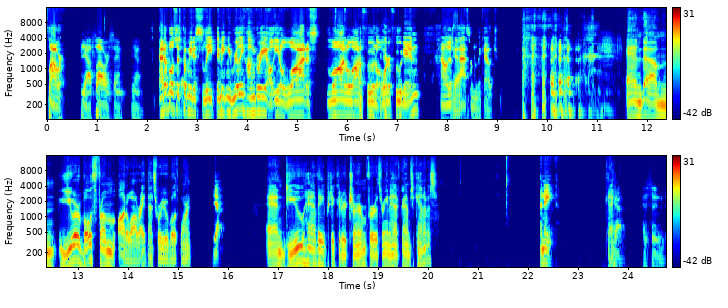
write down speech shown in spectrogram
Flour. Yeah, flour, same. Yeah. Edibles just put me to sleep. They make me really hungry. I'll eat a lot of lot, a lot of food. I'll order food in, and I'll just Yeah. pass on the couch. and um, you are both from Ottawa, right? That's where you were both born. Yeah. And do you have a particular term for three and a half grams of cannabis? An eighth. Okay. Yeah. It's an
